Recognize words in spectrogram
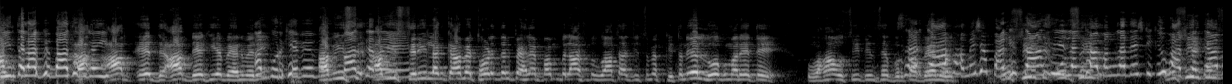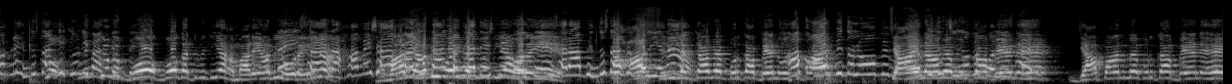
तीन तलाक पे बात हो गई। आप आप देखिए बहन मेरी बुरखे पे अभी अभी श्रीलंका में थोड़े दिन पहले बम ब्लास्ट हुआ था जिसमें कितने लोग मरे थे। वहाँ उसी दिन से बुरका बैन हो हमेशा पाकिस्तान श्रीलंका बांग्लादेश की क्यों बात करते हैं? आप अपने हिंदुस्तान की क्यों नहीं बात करते? वो वो गतिविधियाँ हमारे यहाँ भी हो रही है हमेशा हमारे यहाँ भी वही गतिविधियाँ हो रही है। सर आप हिंदुस्तान में बोलिए ना। श्रीलंका में बुरका बैन हो चुका है। भी तो लोगों चाइना में बुरका बैन है। जापान में बुरका बैन है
